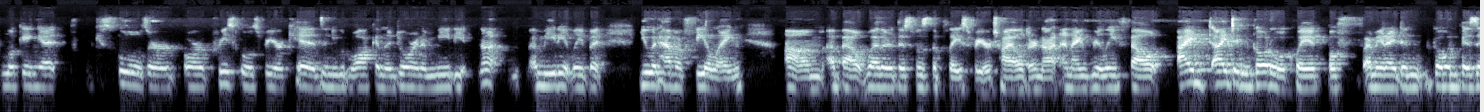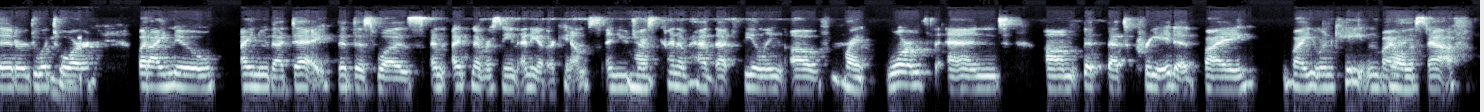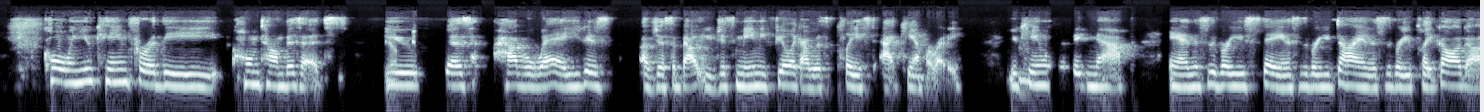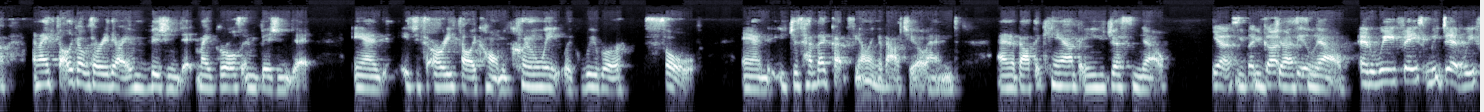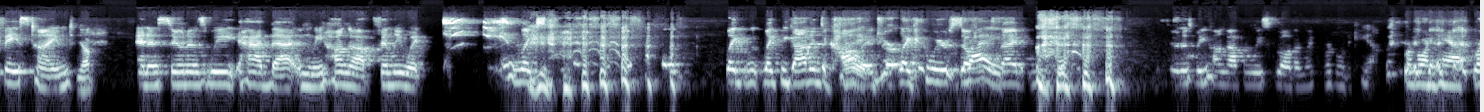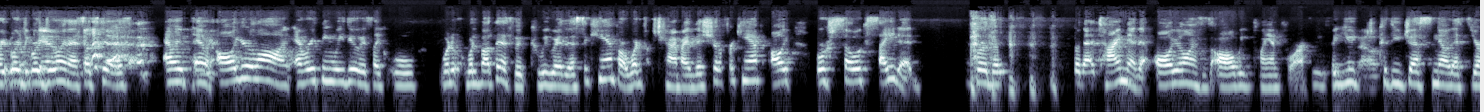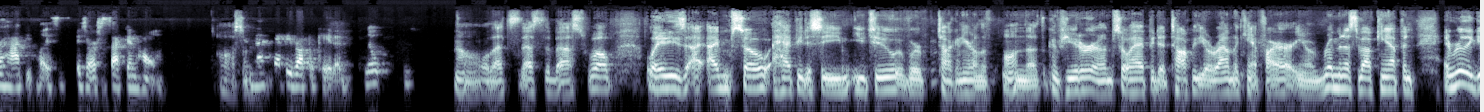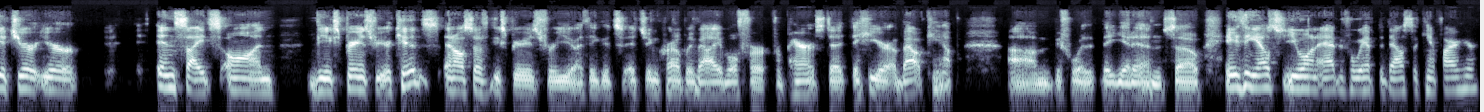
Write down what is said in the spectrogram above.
looking at schools or or preschools for your kids and you would walk in the door and immediate not immediately but you would have a feeling um, about whether this was the place for your child or not and i really felt i i didn't go to Wequahic before i mean i didn't go and visit or do a mm-hmm. tour but i knew I knew that day that this was, and I'd never seen any other camps, and you just kind of had that feeling of right. warmth and um, that that's created by by you and Kate and by right. all the staff. Cole, when you came for the hometown visits, yep. you just have a way, you guys of just about you just made me feel like I was placed at camp already. You mm-hmm. came with a big map and this is where you stay and this is where you dine and this is where you play gaga. And I felt like I was already there. I envisioned it. My girls envisioned it. And it just already felt like home. We couldn't wait. Like we were sold. And you just have that gut feeling about you and and about the camp and you just know. Yes, you, the you gut feeling. Know. And we face we did. We FaceTimed. Yep. And as soon as we had that and we hung up, Finley went like like like we got into college right. or like we were so right. excited. as soon as we hung up and we schooled, I'm like, we're going to camp. We're going to camp. We're, we're, we're camp. doing this. Let's do this. And, we, and all year long, everything we do is like, well, what, what about this? Could we wear this to camp? Or what if, can I buy this shirt for camp? All we're so excited for the for that time there that all your life is all we plan for. But you because you just know that's your happy place. It's our second home. Awesome. And that can't be replicated. Nope. No, well, that's that's the best. Well, ladies, I, am so happy to see you two. We're talking here on the on the, the, computer, and I'm so happy to talk with you around the campfire. You know, reminisce about camp and and really get your your insights on the experience for your kids and also the experience for you. I think it's it's incredibly valuable for for parents to, to hear about camp um, before they get in. So, anything else you want to add before we have to douse the campfire here?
